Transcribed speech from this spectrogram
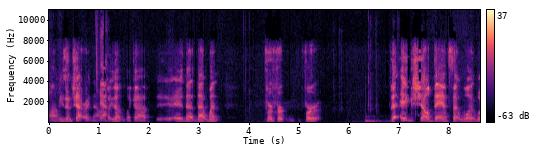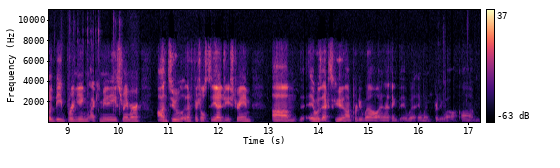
Um, he's in chat right now. Yeah. But you know, like uh, it, that that went for for for the eggshell dance that would would be bringing a community streamer onto an official CIG stream. Um, it was executed on pretty well, and I think it went it went pretty well. Um,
